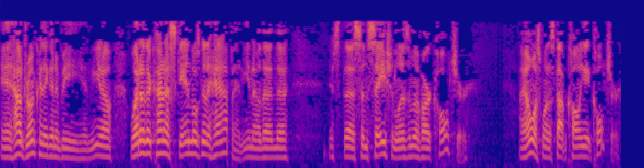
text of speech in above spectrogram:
and how drunk are they going to be, and you know, what other kind of scandal is going to happen? You know, the the it's the sensationalism of our culture. I almost want to stop calling it culture.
